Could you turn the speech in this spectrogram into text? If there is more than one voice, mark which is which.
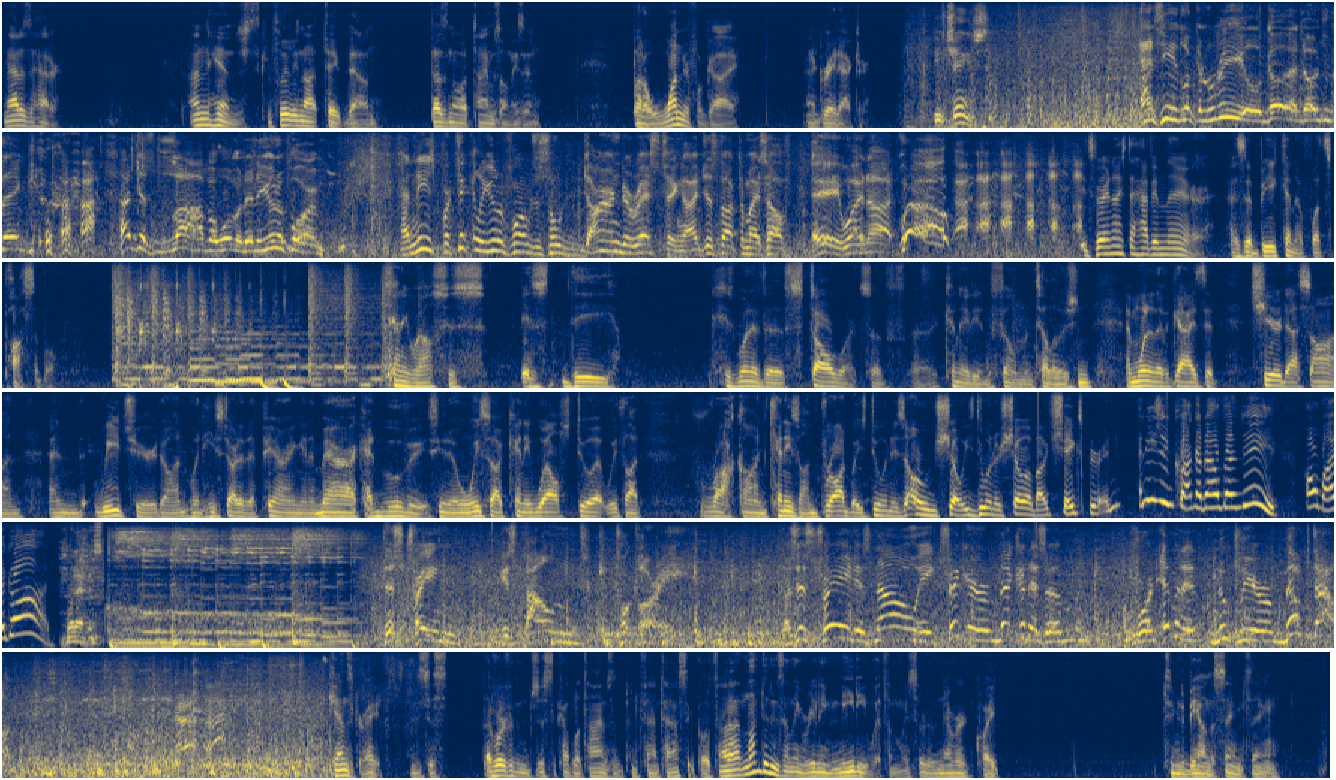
Speaker 1: Mad as a Hatter. Unhinged, completely not taped down. Doesn't know what time zone he's in. But a wonderful guy and a great actor.
Speaker 2: You've changed.
Speaker 3: And she's looking real good, don't you think? I just love a woman in a uniform. And these particular uniforms are so darned arresting. I just thought to myself, hey, why not? Whoa!
Speaker 4: it's very nice to have him there as a beacon of what's possible. Kenny Welsh is, is the, he's one of the stalwarts of uh, Canadian film and television, and one of the guys that cheered us on and we cheered on when he started appearing in American movies. You know, when we saw Kenny Welsh do it, we thought, rock on. Kenny's on Broadway. He's doing his own show. He's doing a show about Shakespeare, and, and he's in Crocodile Dundee. Oh, my God.
Speaker 2: What happens?
Speaker 3: This train is bound for glory. Because this train is now a trigger mechanism for an imminent nuclear meltdown.
Speaker 1: Ken's great. He's just, I've worked with him just a couple of times. It's been fantastic both times. I'd love to do something really meaty with him. We sort of never quite seem to be on the same thing.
